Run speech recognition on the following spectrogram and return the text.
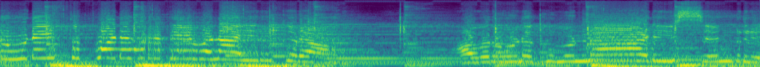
அவர் உடைத்து போடுகிற தேவனாய் இருக்கிறார் அவர் உனக்கு முன்னாடி சென்று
